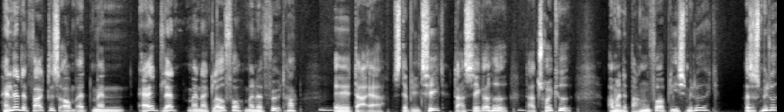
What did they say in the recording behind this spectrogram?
Handler det faktisk om, at man er et land, man er glad for, man er født her, mm. øh, der er stabilitet, der er sikkerhed, Mm. der er tryghed, og man er bange for at blive smidt ud, ikke? Altså smidt ud?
